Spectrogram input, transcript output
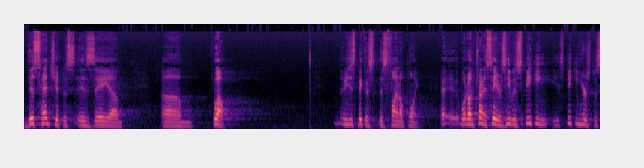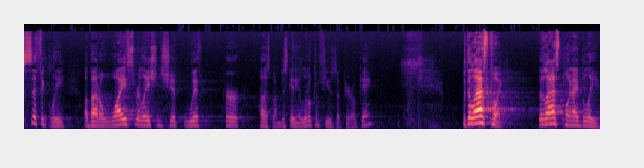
this headship is, is a, um, um, well, let me just make this, this final point. Uh, what I'm trying to say is he was speaking, speaking here specifically about a wife's relationship with her husband. I'm just getting a little confused up here, okay? But the last point, the last point I believe,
